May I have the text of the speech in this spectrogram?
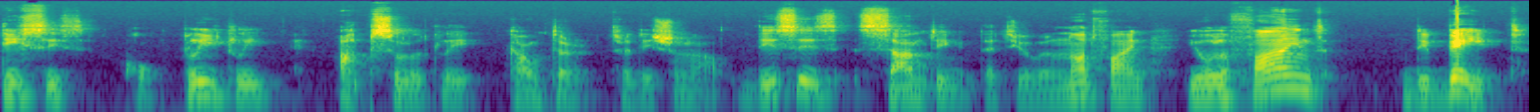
this is completely and absolutely counter traditional. This is something that you will not find. You will find debate.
